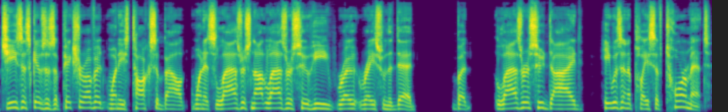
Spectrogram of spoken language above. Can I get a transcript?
Jesus gives us a picture of it when he talks about when it's Lazarus, not Lazarus who he raised from the dead, but Lazarus, who died, he was in a place of torment.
